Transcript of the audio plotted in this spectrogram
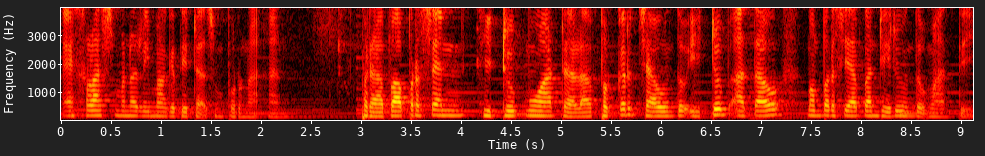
ikhlas menerima ketidaksempurnaan. Berapa persen hidupmu adalah bekerja untuk hidup atau mempersiapkan diri untuk mati.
